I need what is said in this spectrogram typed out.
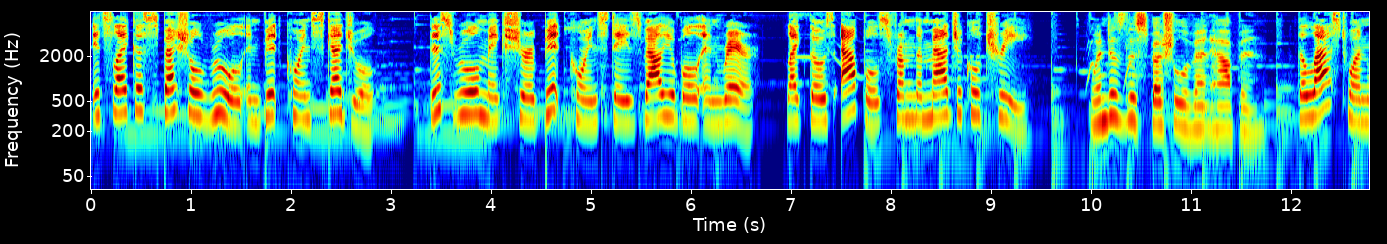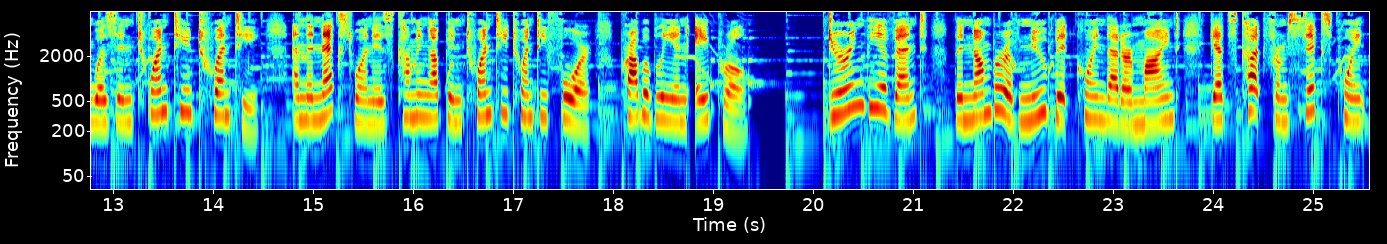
It's like a special rule in Bitcoin's schedule. This rule makes sure Bitcoin stays valuable and rare, like those apples from the magical tree. When does this special event happen? The last one was in 2020, and the next one is coming up in 2024, probably in April. During the event, the number of new Bitcoin that are mined gets cut from 6.25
